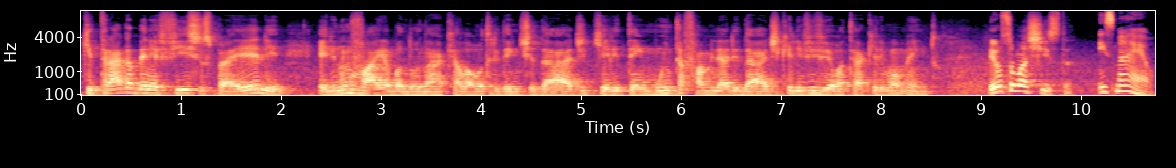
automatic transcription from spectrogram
que traga benefícios para ele, ele não vai abandonar aquela outra identidade que ele tem muita familiaridade que ele viveu até aquele momento. Eu sou machista. Ismael.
